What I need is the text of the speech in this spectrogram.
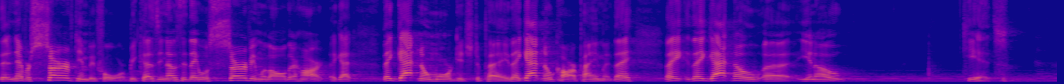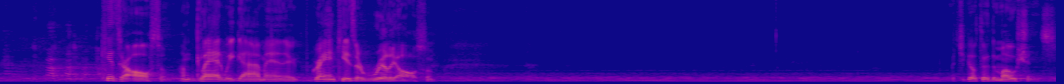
that had never served him before because he knows that they will serve him with all their heart. They got, they got no mortgage to pay. They got no car payment. They, they, they got no, uh, you know, kids. Kids are awesome. I'm glad we got, them. man, their grandkids are really awesome. But you go through the motions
